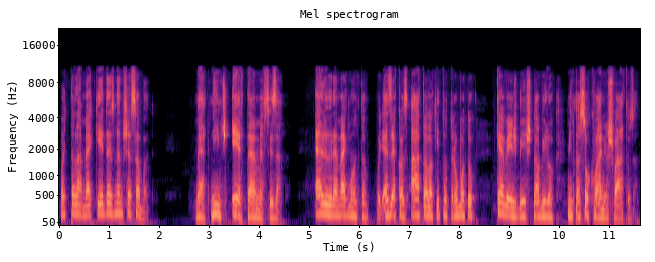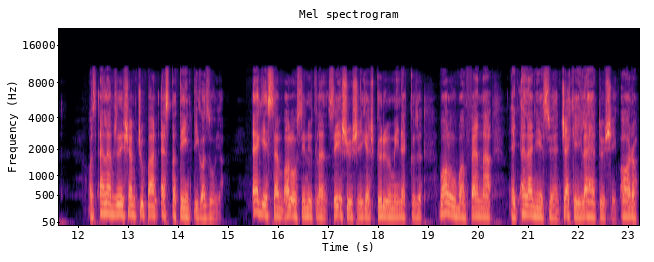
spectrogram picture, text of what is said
Vagy talán megkérdeznem se szabad? Mert nincs értelme, Szizan. Előre megmondtam, hogy ezek az átalakított robotok kevésbé stabilok, mint a szokványos változat. Az elemzésem csupán ezt a tényt igazolja. Egészen valószínűtlen, szélsőséges körülmények között valóban fennáll egy elenyészően csekély lehetőség arra,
